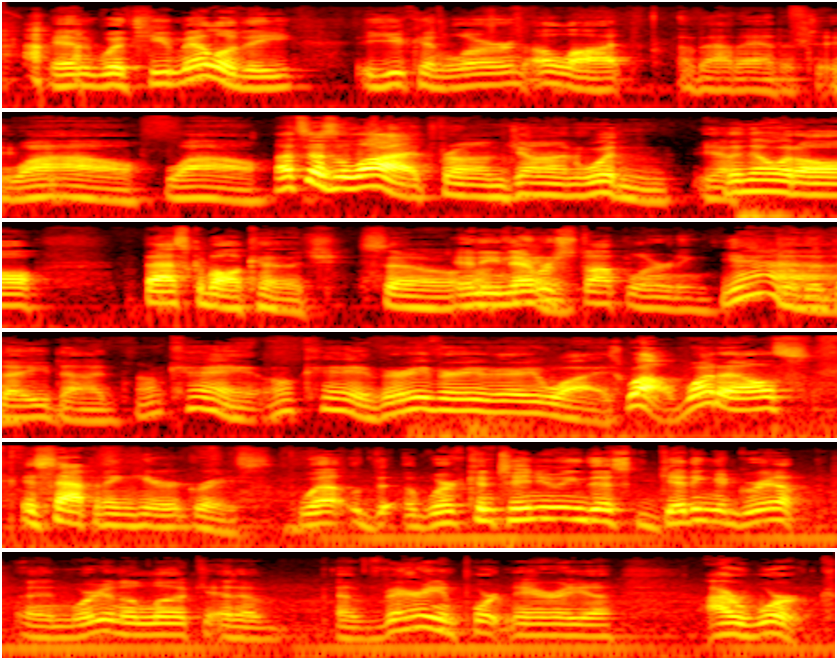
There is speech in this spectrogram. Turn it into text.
And with humility, you can learn a lot about attitude. Wow. Wow. That says a lot from John Wooden, Yeah. the know it all basketball coach. So, And he never stopped learning Yeah. till the day he died. Okay, okay, very, very, very wise. Well, what else is happening here at Grace? Well, th- we're continuing this getting a grip, and we're going to look at a, a very important area our work.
